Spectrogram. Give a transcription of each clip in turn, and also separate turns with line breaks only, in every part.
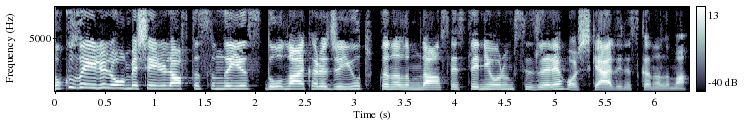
9 Eylül 15 Eylül haftasındayız. Dolunay Karaca YouTube kanalımdan sesleniyorum sizlere. Hoş geldiniz kanalıma.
